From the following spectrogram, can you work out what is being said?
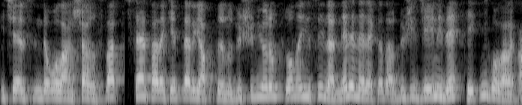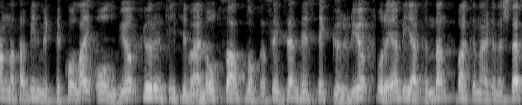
İçerisinde olan şahıslar sert hareketler yaptığını düşünüyorum. Dolayısıyla nerelere kadar düşeceğini de teknik olarak anlatabilmek de kolay olmuyor. Görüntü itibariyle 36.80 destek görülüyor. Buraya bir yakından bakın arkadaşlar.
